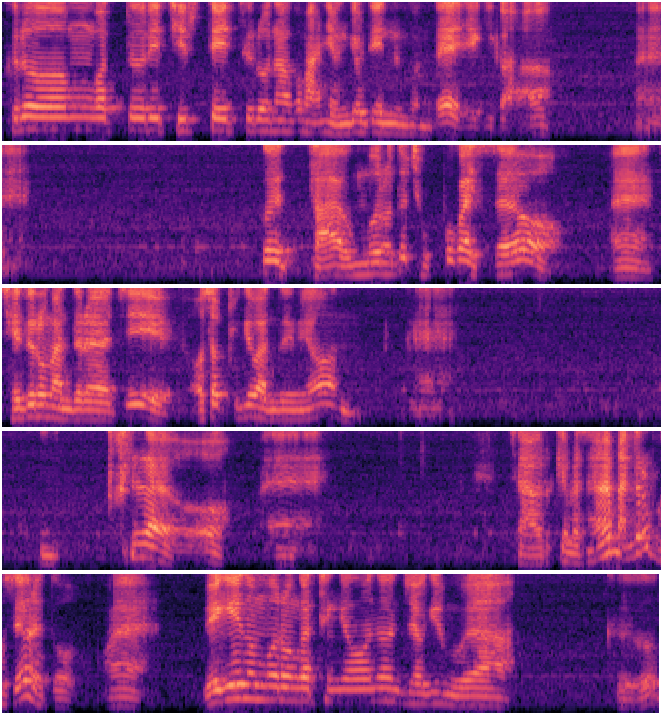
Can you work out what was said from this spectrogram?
그런 것들이 딥스테이트론하고 많이 연결돼 있는 건데 얘기가 그다 음모론도 족보가 있어요. 예, 제대로 만들어야지 어설프게 만들면 예, 이- 큰일 나요. 예. 자 그렇게 말씀 아, 만들어 보세요 그래도 예. 외계인 음모론 같은 경우는 저기 뭐야 그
